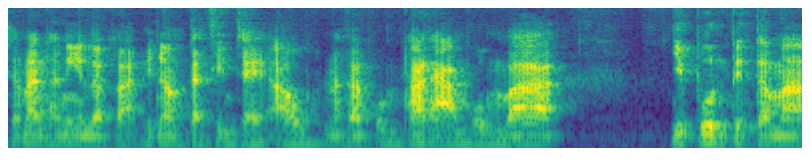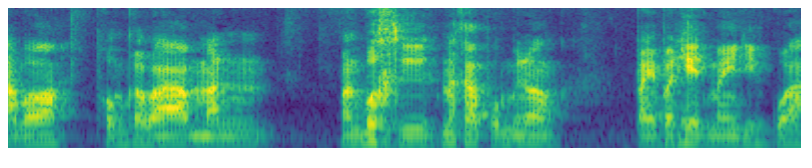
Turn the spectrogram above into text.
ฉะนั้นทั้งนี้แล้วก็พี่น้องตัดสินใจเอานะครับ ผมถ้าถามผมว่า ญี่ปุ่นเป็นตามาบ่ผมก็ว่ามันมันบ่คือนะครับ ผมพี่น้องไปประเทศไม่ดีกว่า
